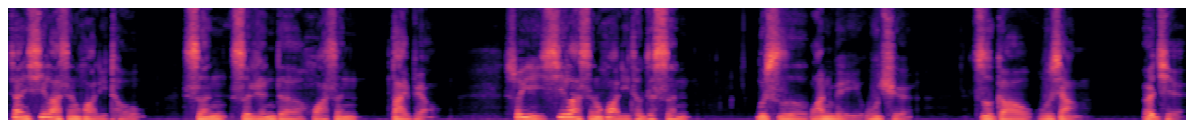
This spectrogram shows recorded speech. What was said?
在希腊神话里头，神是人的化身代表，所以希腊神话里头的神不是完美无缺、至高无上，而且。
